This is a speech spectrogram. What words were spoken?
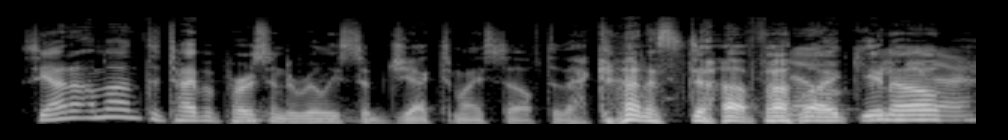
See, I don't, I'm not the type of person to really subject myself to that kind of stuff. I'm No, like, you know, neither.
